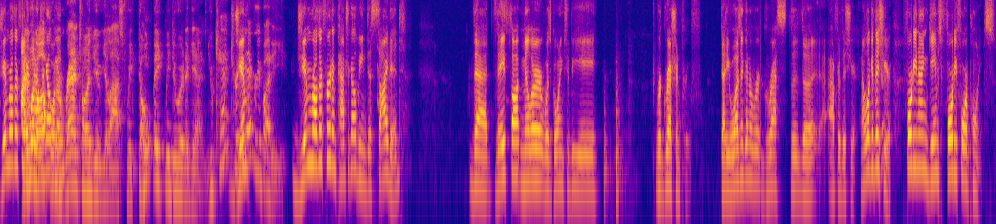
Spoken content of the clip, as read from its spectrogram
Jim Rutherford. I went off on a rant on you, you last week. Don't make me do it again. You can't treat Jim- everybody. Jim Rutherford and Patrik Allvin decided that they thought Miller was going to be regression proof, that he wasn't going to regress the the after this year. Now look at this year: 49 games, 44 points.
